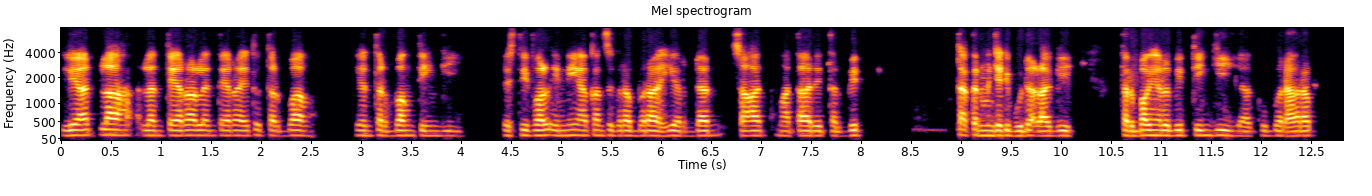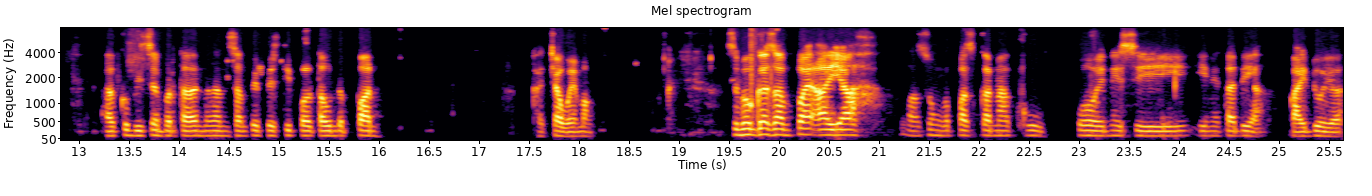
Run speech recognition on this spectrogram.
Lihatlah lentera-lentera itu terbang, yang terbang tinggi. Festival ini akan segera berakhir dan saat matahari terbit, kita akan menjadi budak lagi. Terbang yang lebih tinggi, aku berharap aku bisa bertahan dengan sampai festival tahun depan. Kacau emang. Semoga sampai ayah langsung lepaskan aku. Oh ini si ini tadi ya Kaido ya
